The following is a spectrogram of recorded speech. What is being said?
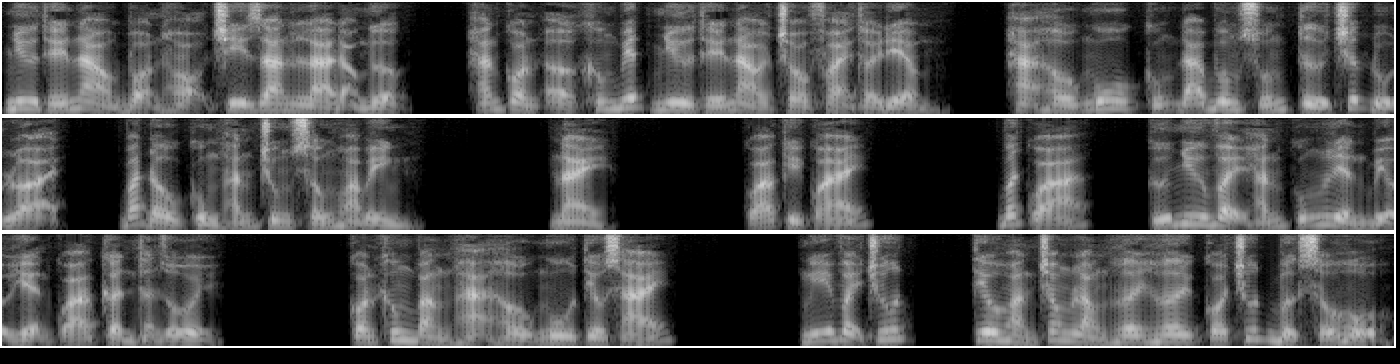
Như thế nào bọn họ chi gian là đảo ngược, hắn còn ở không biết như thế nào cho phải thời điểm, hạ hầu ngu cũng đã buông xuống từ trước đủ loại, bắt đầu cùng hắn chung sống hòa bình. Này, quá kỳ quái. Bất quá, cứ như vậy hắn cũng liền biểu hiện quá cẩn thận rồi. Còn không bằng hạ hầu ngu tiêu sái. Nghĩ vậy chút, tiêu hoàng trong lòng hơi hơi có chút bực xấu hổ,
